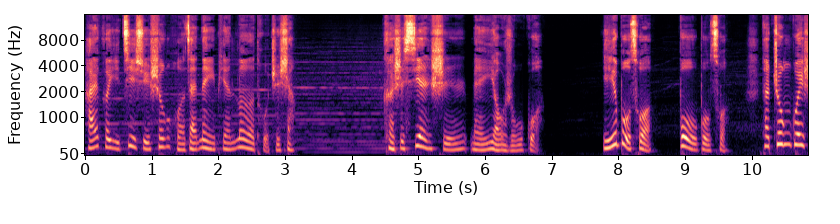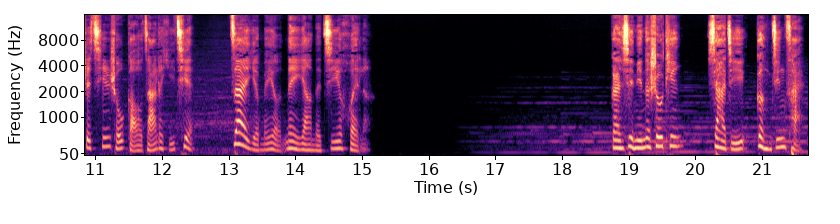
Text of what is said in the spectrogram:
还可以继续生活在那片乐土之上。可是现实没有如果，一步错，步步错，他终归是亲手搞砸了一切，再也没有那样的机会了。感谢您的收听，下集更精彩。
